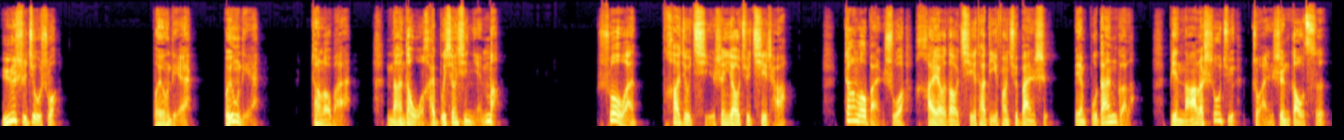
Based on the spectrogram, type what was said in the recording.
于是就说：“不用点，不用点。”张老板，难道我还不相信您吗？说完，他就起身要去沏茶。张老板说还要到其他地方去办事，便不耽搁了，便拿了收据转身告辞。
